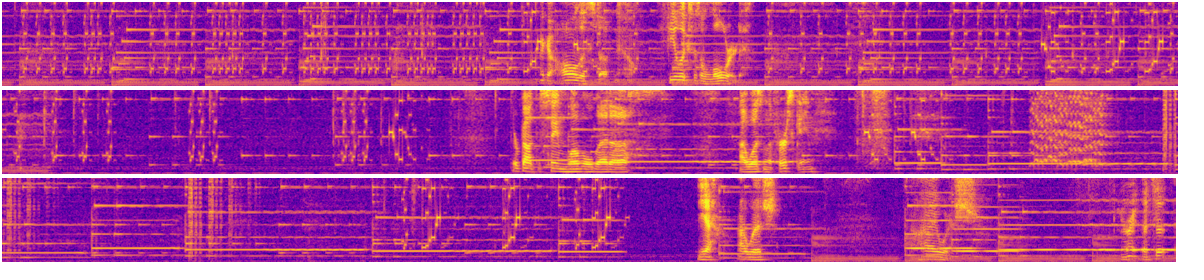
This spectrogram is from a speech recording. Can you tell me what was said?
I got all this stuff now. Felix is a lord. They're about the same level that uh, I was in the first game. Yeah, I wish. I wish. Alright, that's it.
